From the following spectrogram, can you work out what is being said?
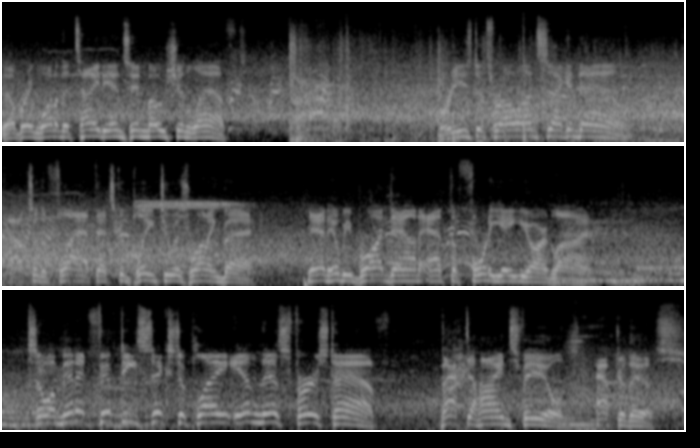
They'll bring one of the tight ends in motion left. Brees to throw on second down. Out to the flat. That's complete to his running back. And he'll be brought down at the 48-yard line. So a minute 56 to play in this first half. Back to Heinz Field after this.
